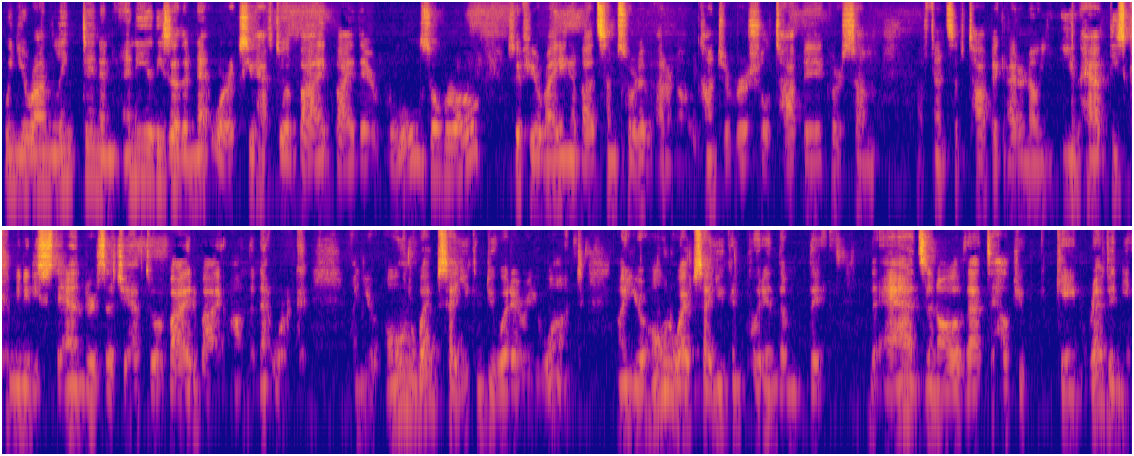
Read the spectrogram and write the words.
When you're on LinkedIn and any of these other networks, you have to abide by their rules overall. So if you're writing about some sort of, I don't know, controversial topic or some offensive topic, I don't know, you have these community standards that you have to abide by on the network. On your own website, you can do whatever you want. On your own website, you can put in the, the, the ads and all of that to help you gain revenue.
